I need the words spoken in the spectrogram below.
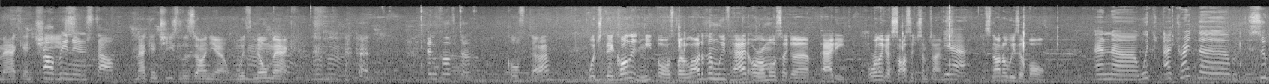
Mac and cheese. Albanian style. Mac and cheese lasagna with no mac. Mm -hmm. And kofta. Kofta, which they call it meatballs, but a lot of them we've had are almost like a patty or like a sausage sometimes. Yeah. It's not always a ball. And uh, which I tried the soup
